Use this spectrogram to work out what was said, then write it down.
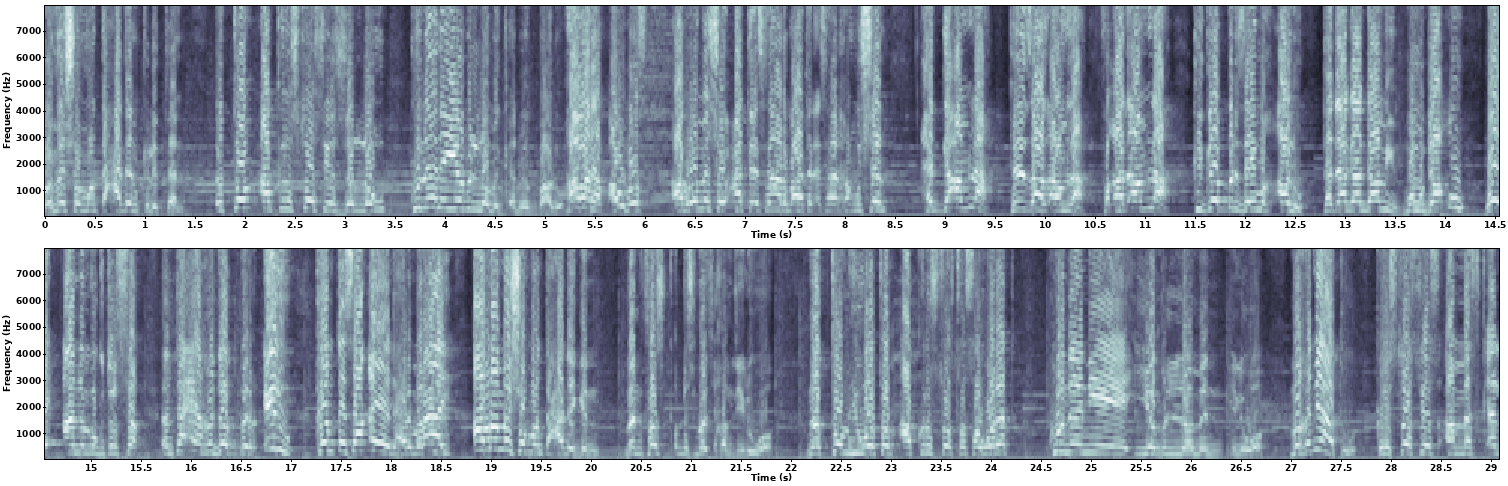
ሮሜ 8 ሓደን ክልተን እቶም ኣብ ክርስቶስ የሱ ዘለዉ ኩነነ የብሎም ቅድሚ ይባሉ ሃዋርያ ጳውሎስ ኣብ ሮሜ 7 24 25 ሕጊ ኣምላኽ ትእዛዝ ኣምላኽ ፍቓድ ኣምላኽ ክገብር ዘይምኽኣሉ ተደጋጋሚ ምውዳቑ ወይ ኣነ ምጉድር ሰብ እንታይ እየ ክገብር ኢሉ ከም ተሳቀየ ድሕሪ ምርኣይ ኣብ ሮሜ ሸሞንተ ሓደ ግን መንፈስ ቅዱስ መፂ ከምዚ ኢልዎ ነቶም ህይወቶም ኣብ ክርስቶስ ተሰወረት ኩነኔ የብሎምን ኢልዎ ምክንያቱ ክርስቶስ የሱስ ኣብ መስቀል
